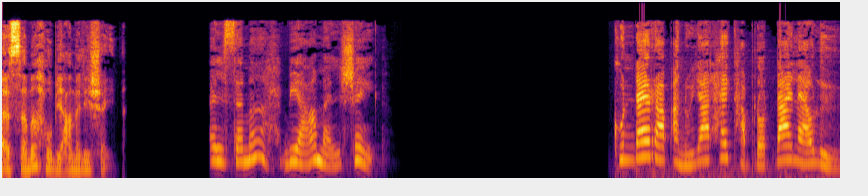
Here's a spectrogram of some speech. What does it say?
السماح بعمل شيء السماح بعمل شيء คุณได้รับอนุญาตให้ขับรถได้แล้วหรือ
